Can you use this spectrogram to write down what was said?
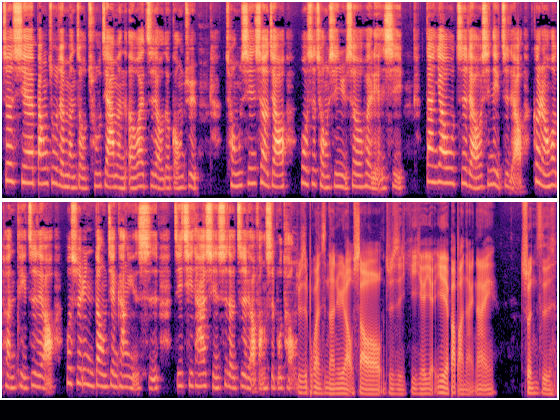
这些帮助人们走出家门额外治疗的工具，重新社交或是重新与社会联系。但药物治疗、心理治疗、个人或团体治疗，或是运动、健康饮食及其他形式的治疗方式不同。就是不管是男女老少，就是爷爷、爷爷、爸爸、奶奶、孙子、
